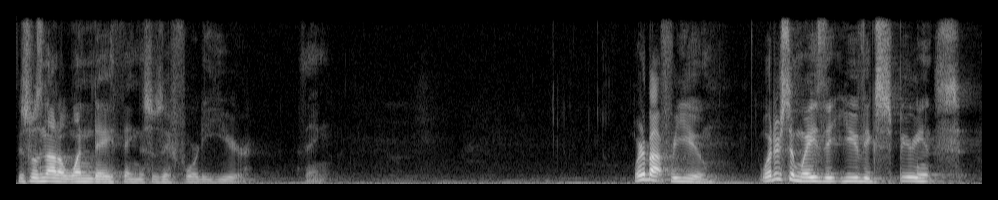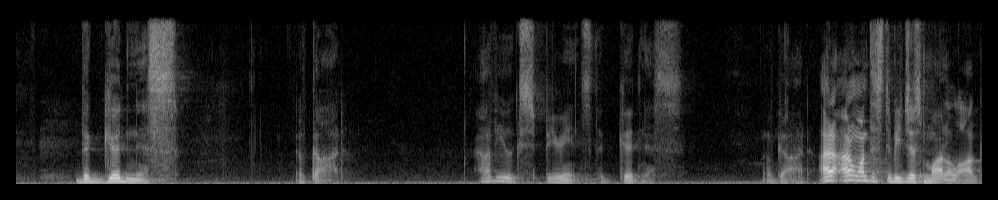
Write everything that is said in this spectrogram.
This was not a one day thing, this was a 40 year thing. What about for you? What are some ways that you've experienced the goodness of God? How have you experienced the goodness of God? I don't, want this to be just monologue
